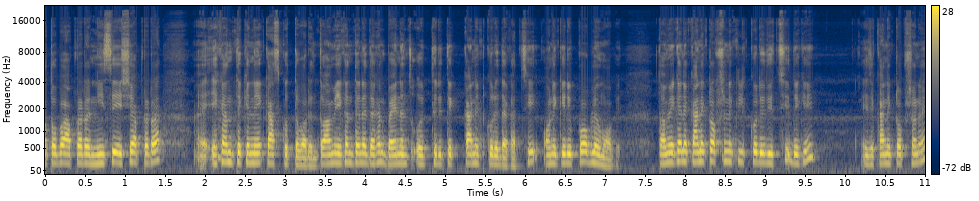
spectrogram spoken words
অথবা আপনারা নিচে এসে আপনারা এখান থেকে নিয়ে কাজ করতে পারেন। তো আমি এখান থেকে দেখেন বাইন্যান্স ওয়েব থ্রিতে কানেক্ট করে দেখাচ্ছি, অনেকেরই প্রবলেম হবে। তো আমি এখানে কানেক্ট অপশানে ক্লিক করে দিচ্ছি, দেখি। এই যে কানেক্ট অপশানে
